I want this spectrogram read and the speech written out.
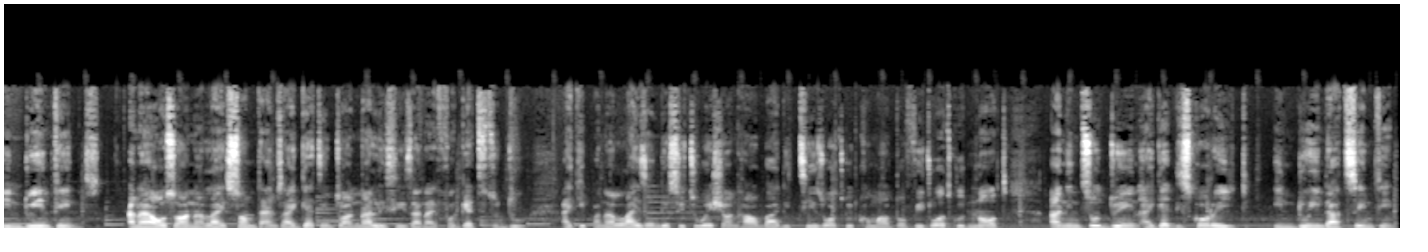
in doing things and I also analyze. Sometimes I get into analysis and I forget to do. I keep analyzing the situation, how bad it is, what could come out of it, what could not, and in so doing, I get discouraged in doing that same thing.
